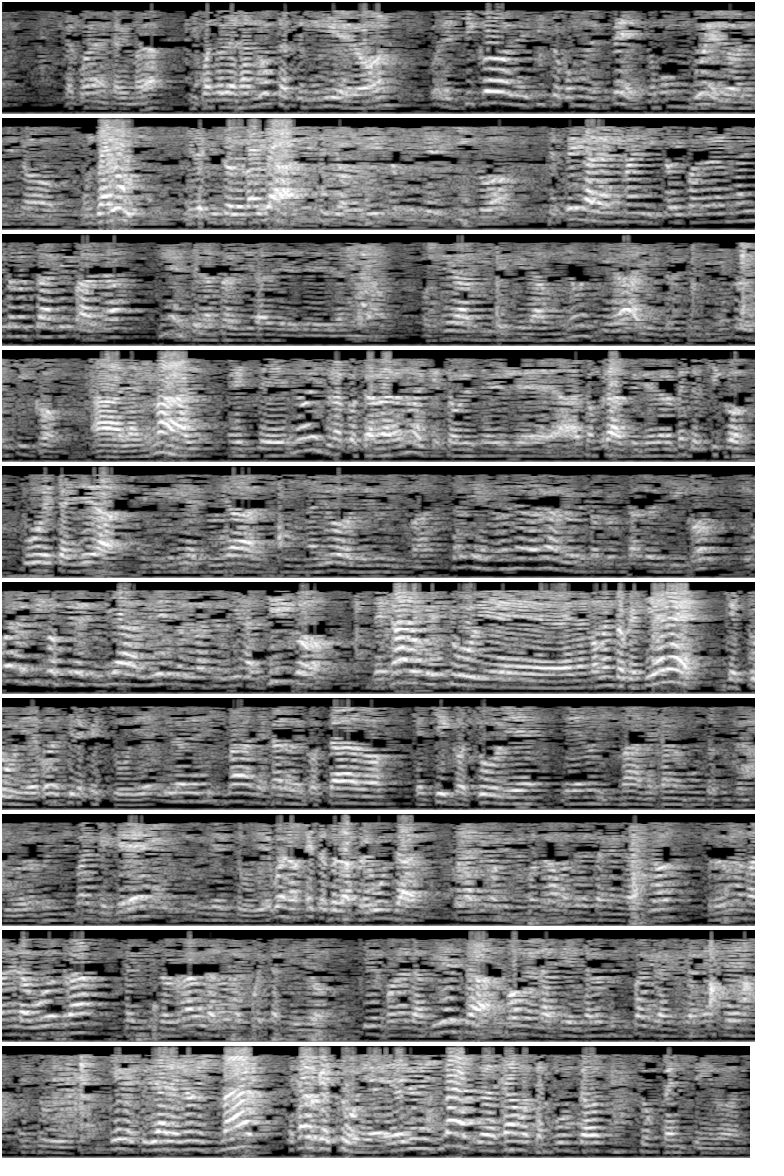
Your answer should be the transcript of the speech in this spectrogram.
¿Se acuerdan de esa Gemara? Y cuando las langostas se murieron, pues el chico les hizo como un especie, como un duelo, les hizo un taruch y les hizo de bailar. ¿Qué sé yo? Lo que hizo, que el chico se pega al animalito y cuando el animalito no sabe ¿qué pasa? Siente la pérdida del de, animal. O sea, dice que la unión que hay entre el sentimiento del chico al animal este, no es una cosa rara, no hay que sobre asombrarse que de repente el chico tuvo esta idea de que quería estudiar mayor de Luisma. Está bien, no es nada raro lo que está preguntando el chico. Y bueno, el chico quiere estudiar y esto le va a bien al chico. Dejarlo que estudie en el momento que tiene, que estudie. Vos decirle que estudie. Y lo de Luisma, dejarlo de costado que el chico estudie y de Nurisma dejar un punto suspensivo. Lo principal que cree que estudie. Bueno, estas son las preguntas con las que nos encontramos en esta generación, pero de una manera u otra, está diciendo el Raúl las dos respuestas que dio. ¿Quieren poner la pieza? Pongan la pieza. Lo principal es que la, gente estudie. ¿Quiere estudiar el Unishmat? Dejalo que estudie. El Unishmat lo dejamos en puntos suspensivos.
